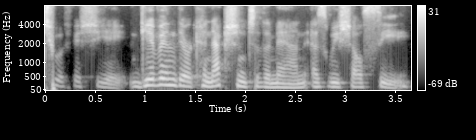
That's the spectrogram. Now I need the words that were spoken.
to officiate, given their connection to the man, as we shall see.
